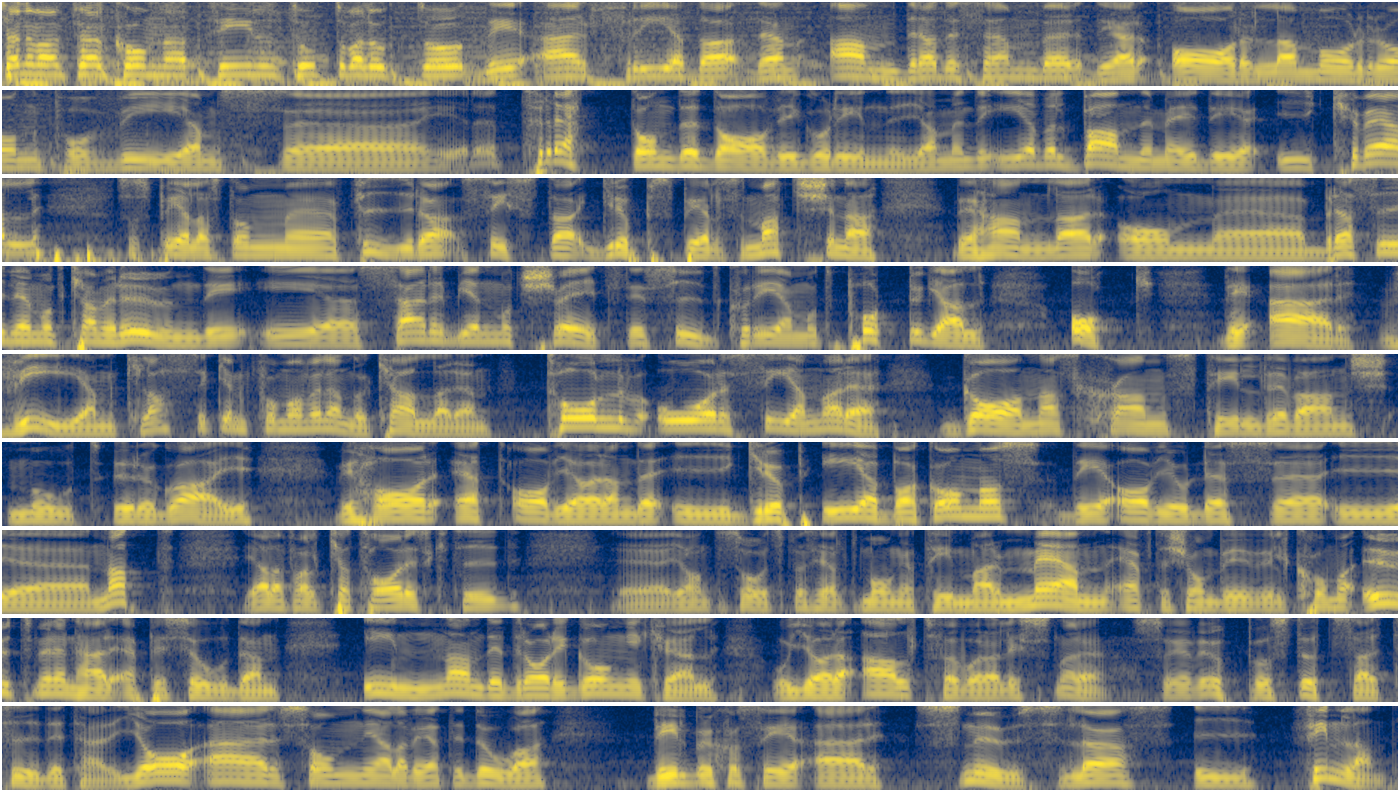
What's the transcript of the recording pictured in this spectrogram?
Känner varmt välkomna till Toto Balutto. Det är fredag den 2 december. Det är Arla morgon på VMs eh, är det 13 dag vi går in i. Ja men det är väl banne mig det. Ikväll så spelas de eh, fyra sista gruppspelsmatcherna. Det handlar om eh, Brasilien mot Kamerun, det är Serbien mot Schweiz, det är Sydkorea mot Portugal och det är VM-klassiken får man väl ändå kalla den. 12 år senare, Ghanas chans till revansch mot Uruguay. Vi har ett avgörande i Grupp E bakom oss. Det avgjordes eh, i eh, natt, i alla fall katarisk tid. Eh, jag har inte sovit speciellt många timmar, men eftersom vi vill komma ut med den här episoden innan det drar igång ikväll och göra allt för våra lyssnare så är vi uppe och studsar tidigt här. Jag är som ni alla vet i Doha, Wilbur José är snuslös i Finland.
